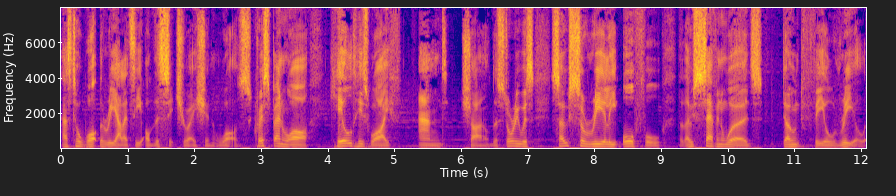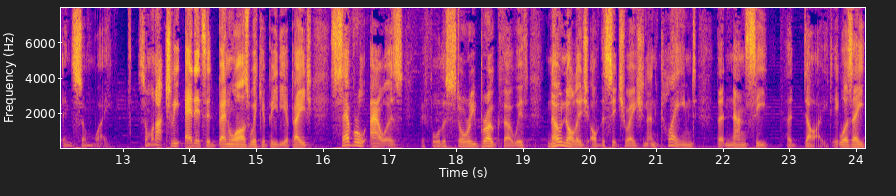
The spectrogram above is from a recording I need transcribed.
as to what the reality of the situation was. Chris Benoit killed his wife and child. The story was so surreally awful that those seven words don't feel real in some way. Someone actually edited Benoit's Wikipedia page several hours before the story broke, though, with no knowledge of the situation and claimed that Nancy had died. It was a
